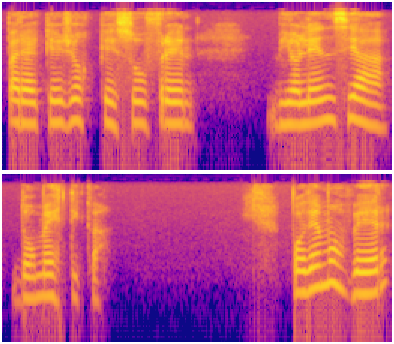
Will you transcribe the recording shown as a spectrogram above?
para aquellos que sufren violencia doméstica. Podemos ver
